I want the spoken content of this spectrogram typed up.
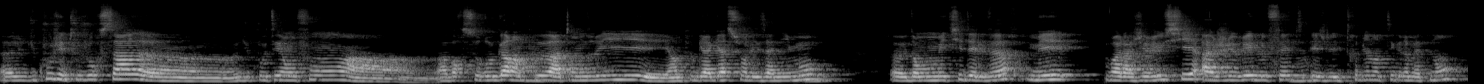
Euh, du coup, j'ai toujours ça euh, du côté enfant, à, avoir ce regard un peu attendri et un peu gaga sur les animaux euh, dans mon métier d'éleveur. Mais voilà, j'ai réussi à gérer le fait, et je l'ai très bien intégré maintenant,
